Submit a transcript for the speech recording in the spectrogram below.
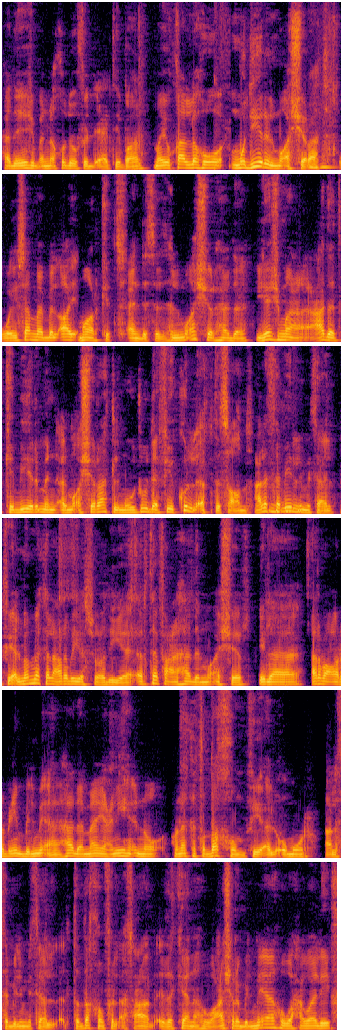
هذا يجب أن نأخذه في الاعتبار. ما يقال له مدير المؤشرات ويسمى بالآي ماركت اندسز المؤشر هذا يجمع عدد كبير من المؤشرات الموجودة في كل اقتصاد. على سبيل المثال في المملكة العربية السعودية ارتفع هذا المؤشر إلى 44% هذا ما يعنيه إنه هناك تضخم في الأمور. على سبيل المثال التضخم في الأسعار إذا كان هو 10% هو حوالي 15%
